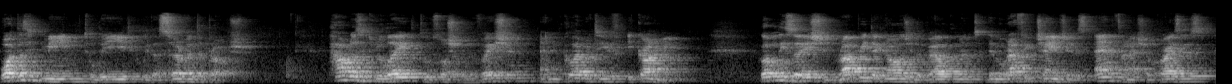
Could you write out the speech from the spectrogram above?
What does it mean to lead with a servant approach? How does it relate to social innovation and collaborative economy? Globalization, rapid technology development, demographic changes and financial crisis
